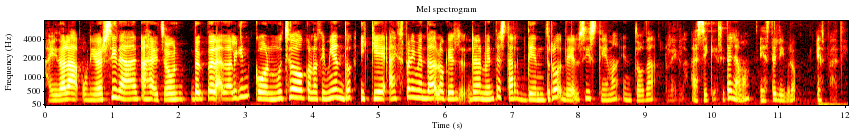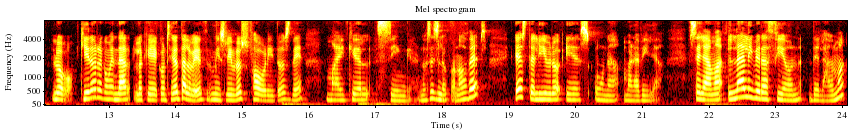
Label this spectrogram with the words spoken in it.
ha ido a la universidad, ha hecho un doctorado, alguien con mucho conocimiento y que ha experimentado lo que es realmente estar dentro del sistema en toda regla. Así que si te llama, este libro es para ti. Luego, quiero recomendar lo que considero tal vez mis libros favoritos de Michael Singer. No sé si lo conoces. Este libro es una maravilla. se llama La liberación del alma,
